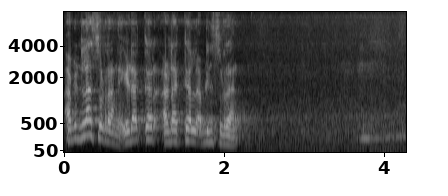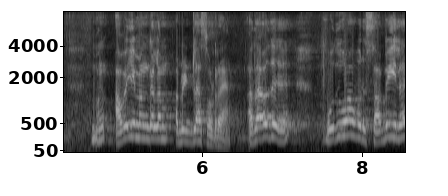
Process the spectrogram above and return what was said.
அப்படின்லாம் சொல்கிறாங்க இடக்கர் அடக்கல் அப்படின்னு சொல்கிறாங்க மங் அவயமங்கலம் அப்படின்ட்டுலாம் சொல்கிறேன் அதாவது பொதுவாக ஒரு சபையில்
